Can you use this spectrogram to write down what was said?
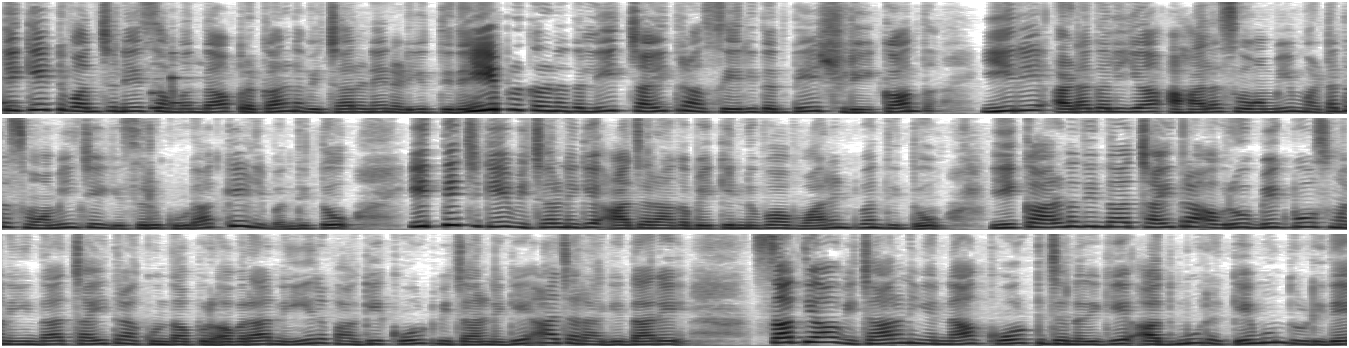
ಟಿಕೆಟ್ ವಂಚನೆ ಸಂಬಂಧ ಪ್ರಕರಣ ವಿಚಾರಣೆ ನಡೆಯುತ್ತಿದೆ. ಈ ಪ್ರಕರಣದಲ್ಲಿ ಚೈತ್ರ ಸೇರಿದಂತೆ ಶ್ರೀಕಾಂತ್ ಈರೆ ಅಡಗಲಿಯ ಅಹಲಸ್ವಾಮಿ ಮಠದ ಸ್ವಾಮೀಜಿ ಹೆಸರು ಕೂಡ ಕೇಳಿ ಬಂದಿತ್ತು. ಇತ್ತೀಚೆಗೆ ವಿಚಾರಣೆಗೆ ಹಾಜರಾಗಬೇಕೆನ್ನುವ ವಾರೆಂಟ್ ಬಂದಿತ್ತು. ಈ ಕಾರಣದಿಂದ ಚೈತ್ರ ಅವರು ಬಿಗ್ ಬಾಸ್ ಮನೆಯಿಂದ ಚೈತ್ರ ಕುಂದಾಪುರ್ ಅವರ ನೇರವಾಗಿ ಕೋರ್ಟ್ ವಿಚಾರಣೆಗೆ ಹಾಜರಾಗಿದ್ದಾರೆ. ಸದ್ಯ ವಿಚಾರಣೆಯನ್ನ ಕೋರ್ಟ್ ಜನರಿಗೆ ಹದಿಮೂರಕ್ಕೆ ಮುಂದೂಡಿದೆ.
